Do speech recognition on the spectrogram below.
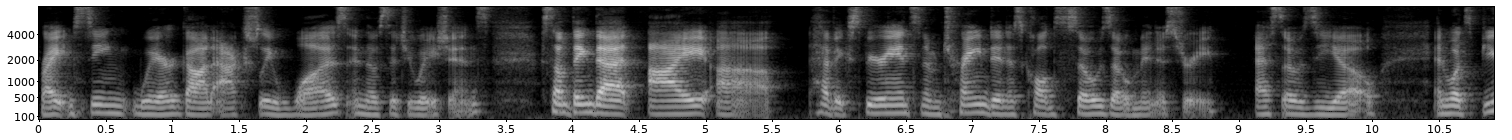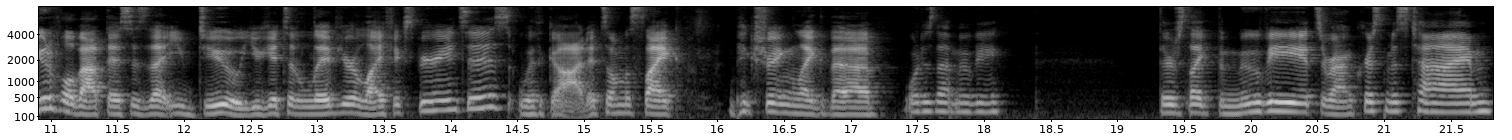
right? And seeing where God actually was in those situations. Something that I uh, have experienced and I'm trained in is called Sozo ministry, S O Z O. And what's beautiful about this is that you do, you get to live your life experiences with God. It's almost like picturing like the, what is that movie? there's like the movie, it's around Christmas time,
